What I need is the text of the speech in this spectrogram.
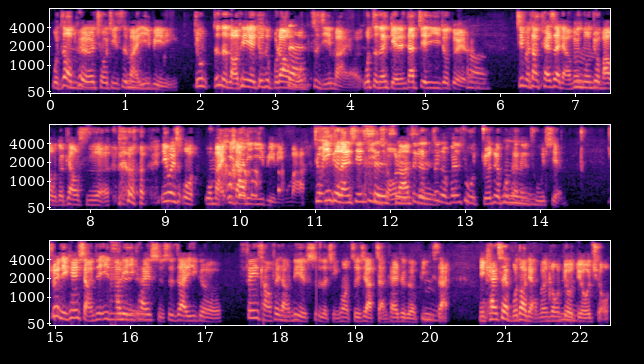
我知道退而求其次买一比零，就真的老天爷就是不让我自己买啊，我只能给人家建议就对了。基本上开赛两分钟就把我的票撕了，因为我我买意大利一比零嘛，就英格兰先进 球啦，这个这个分数绝对不可能出现。所以你可以想见，意大利一开始是在一个非常非常劣势的情况之下展开这个比赛。你开赛不到两分钟就丢球，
